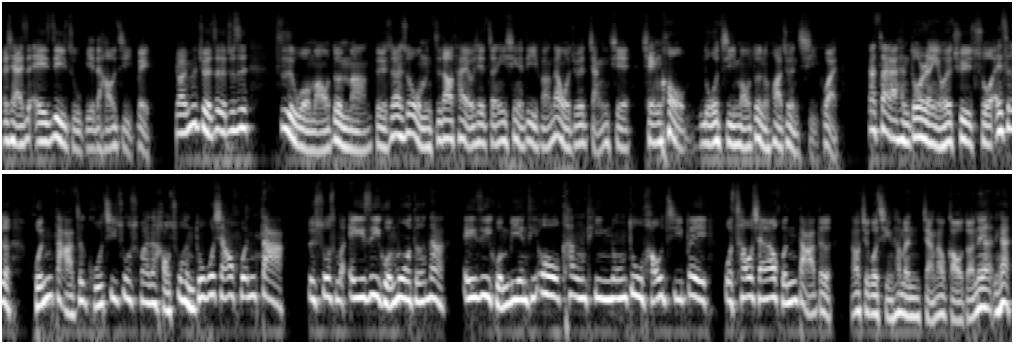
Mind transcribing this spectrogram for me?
而且还是 AZ 组别的好几倍？那你不觉得这个就是自我矛盾吗？对，虽然说我们知道它有一些争议性的地方，但我觉得讲一些前后逻辑矛盾的话就很奇怪。那再来，很多人也会去说，哎，这个混打，这国际做出来的好处很多，我想要混打。对，说什么 AZ 混莫德纳，AZ 混 BNT，哦，抗体浓度好几倍，我超想要混打的。然后结果请他们讲到高端，那个你看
